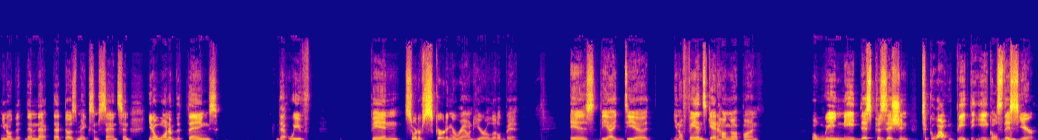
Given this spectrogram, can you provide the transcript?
you know, th- then that that does make some sense. And you know, one of the things that we've been sort of skirting around here a little bit is the idea, you know, fans get hung up on, oh, we need this position to go out and beat the Eagles this year.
